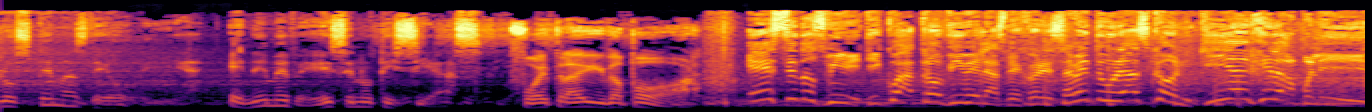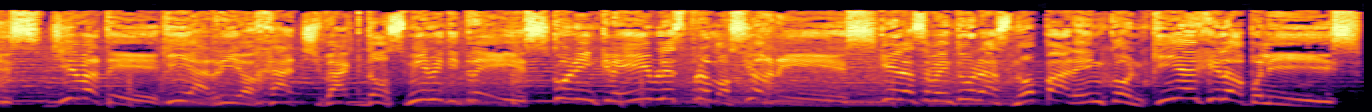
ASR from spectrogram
Los temas de hoy en MBS Noticias. Fue traído por. Este 2024 vive las mejores aventuras con Kia Angelópolis. Llévate Kia Rio Hatchback 2023 con increíbles promociones. Que las aventuras no paren con Kia Angelópolis.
